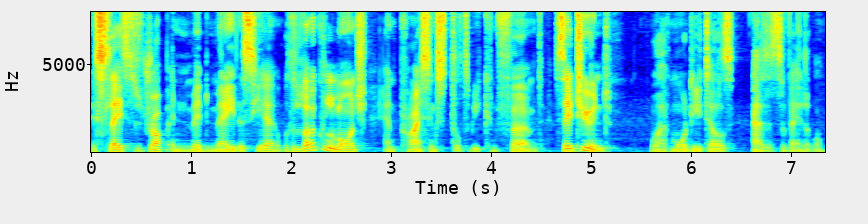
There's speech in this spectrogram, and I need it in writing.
It's slated to drop in mid May this year, with a local launch and pricing still to be confirmed. Stay tuned, we'll have more details as it's available.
